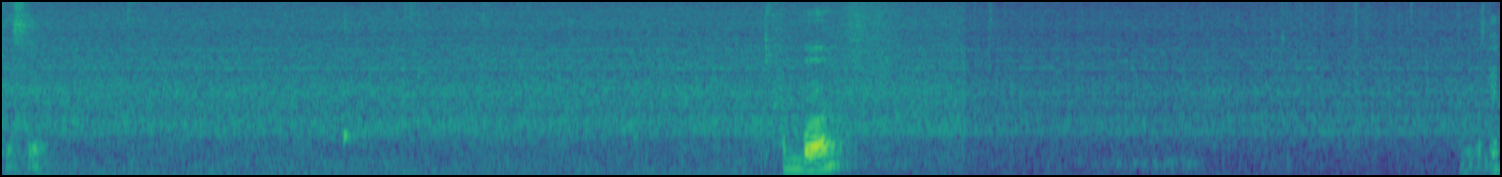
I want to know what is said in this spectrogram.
됐어요. 한 번. 어떻게?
